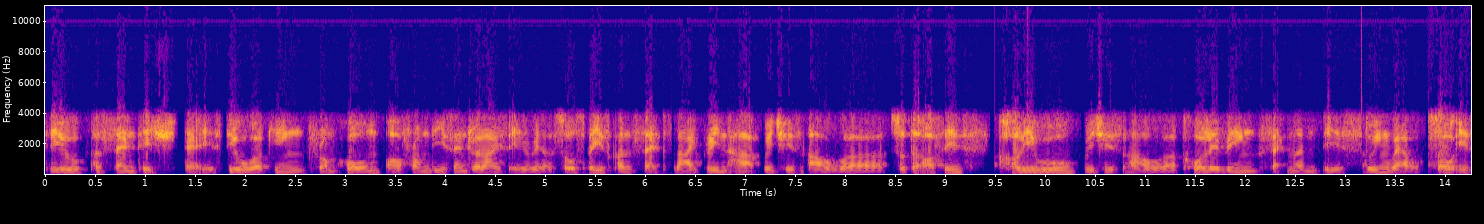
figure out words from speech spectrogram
still percentage that is still working from home or from decentralized areas. So space concepts like Green Hub, which is our suited office, Coliwoo, which is our co-living segment, is doing well. So is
